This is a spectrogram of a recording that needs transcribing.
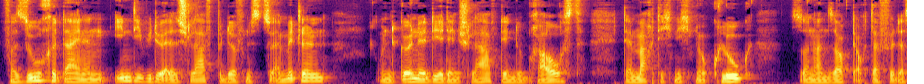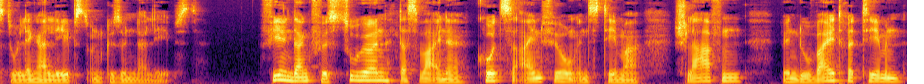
versuche dein individuelles Schlafbedürfnis zu ermitteln und gönne dir den Schlaf, den du brauchst. Der macht dich nicht nur klug, sondern sorgt auch dafür, dass du länger lebst und gesünder lebst. Vielen Dank fürs Zuhören. Das war eine kurze Einführung ins Thema Schlafen. Wenn du weitere Themen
